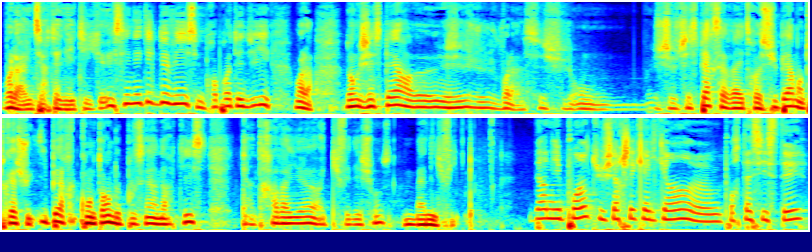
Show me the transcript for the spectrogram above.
Voilà, une certaine éthique. Et c'est une éthique de vie, c'est une propreté de vie. Voilà. Donc j'espère, euh, je- je- voilà, je- on- j'espère que ça va être super. Mais en tout cas, je suis hyper content de pousser un artiste qui est un travailleur et qui fait des choses magnifiques. Dernier point, tu cherchais quelqu'un euh, pour t'assister.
